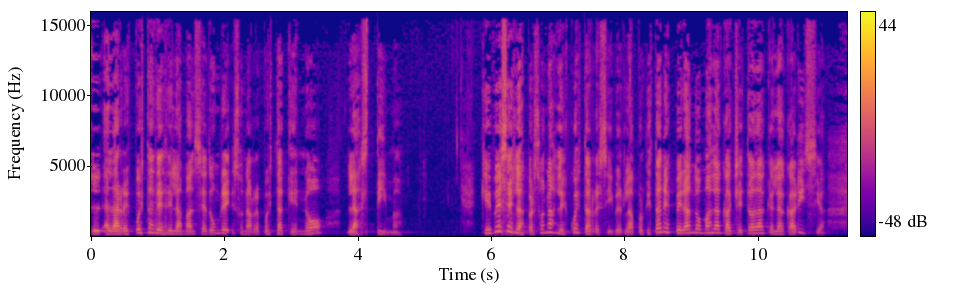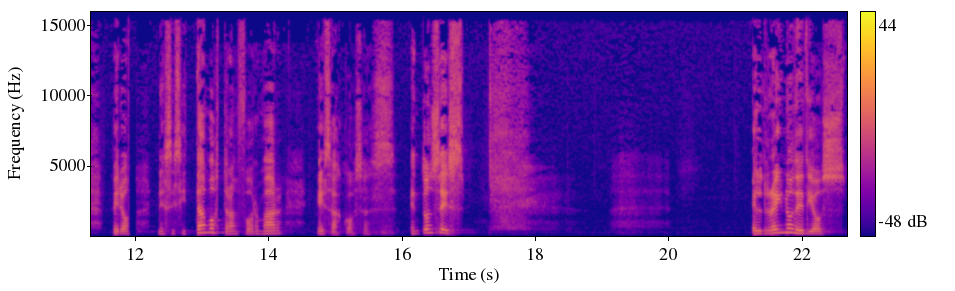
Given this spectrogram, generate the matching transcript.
la respuesta desde la mansedumbre es una respuesta que no lastima. Que a veces las personas les cuesta recibirla porque están esperando más la cachetada que la caricia. Pero necesitamos transformar esas cosas. Entonces, el reino de Dios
